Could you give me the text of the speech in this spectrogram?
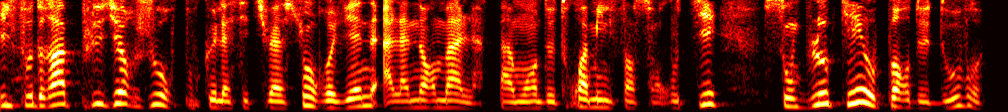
Il faudra plusieurs jours pour que la situation revienne à la normale. Pas moins de 3500 routiers sont bloqués au port de Douvres.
